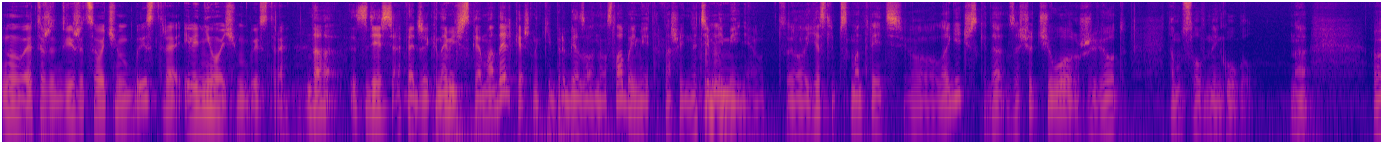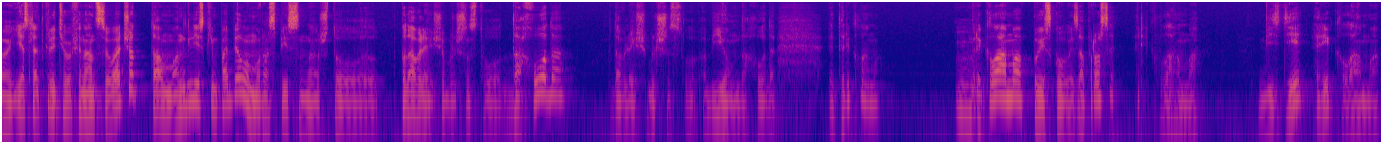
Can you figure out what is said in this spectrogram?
ну, это же движется очень быстро или не очень быстро? Да, здесь, опять же, экономическая модель, конечно, к кибербезу она слабо имеет отношение, но тем не Мгм. менее, вот, э, если посмотреть э, логически, да, за счет чего живет там условный Google, да, Э, если открыть его финансовый отчет, там английским по белому расписано, что подавляющее большинство дохода, подавляющее большинство объем дохода, это реклама. Мгм. Реклама, поисковые запросы, реклама. Везде реклама.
